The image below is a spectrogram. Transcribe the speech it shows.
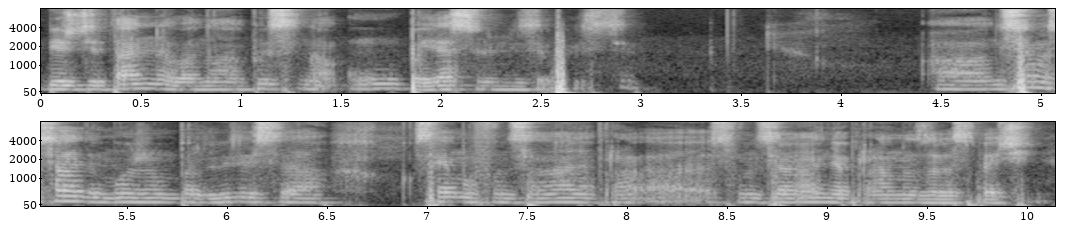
Більш детально вона описана у пояснювальній записці. На цьому слайді можемо подивитися схему е, функціонального програмного забезпечення.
